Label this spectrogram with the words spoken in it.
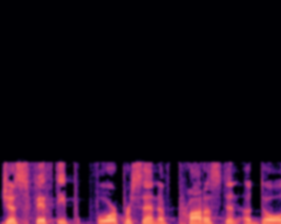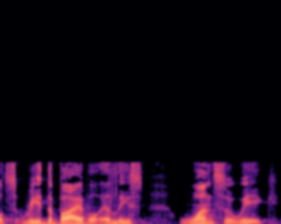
just 54% of Protestant adults read the Bible at least once a week.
